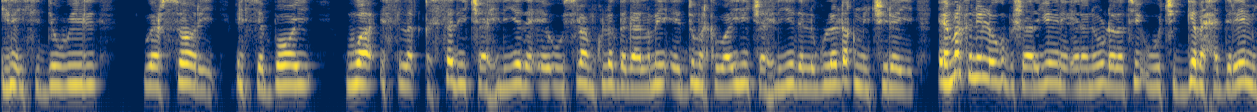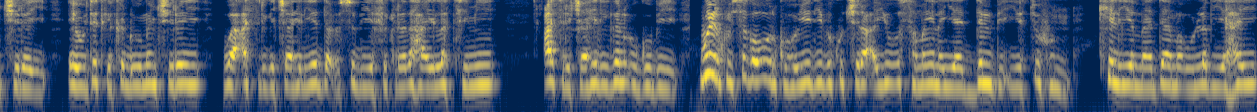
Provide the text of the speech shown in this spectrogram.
inay sido wiil wer sorry its a boy. Waa isla qisadii jaahiliyada ee uu islaamku la dagaalamay ee dumarka waayihii jaahiliyada lagula dhaqmi jiray. Ee marka nin loogu bishaareeyo inay enani u dhalatay uu wejigabaxa dareemi jiray ee uu dadka ka dhuuman jiray. Waa casriga jaahiliyadda cusub iyo fikradaha ay la timi. Casri jaahiligan ugubi wiilku isagoo uurka hooyadiiba ku jira ayuu u samaynayaa dembi iyo tuhun keliya maadaama uu lab yahay.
